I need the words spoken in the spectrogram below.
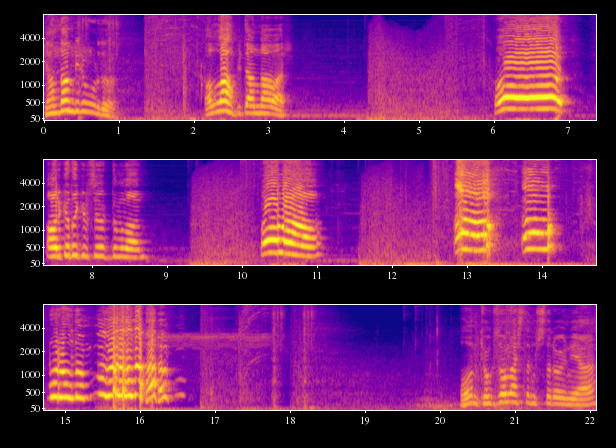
Yandan biri vurdu. Allah bir tane daha var. Oo! Arkada kimse yoktu mu lan? Ama! Ah! Ah! Vuruldum. Vuruldum. Oğlum çok zorlaştırmışlar oyunu ya.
